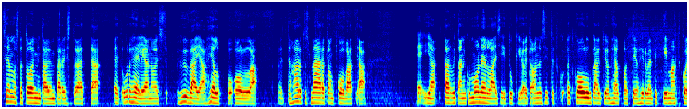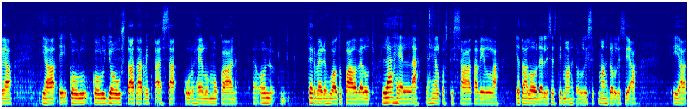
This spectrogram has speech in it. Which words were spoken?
semmoista toimintaympäristöä, että, että urheilijan olisi hyvä ja helppo olla. Että harjoitusmäärät on kovat ja, ja tarvitaan niin monenlaisia tukijoita. On ne sitten, että koulunkäynti on helppo, että ei ole hirveän pitkiä matkoja ja koulu, koulu joustaa tarvittaessa urheilun mukaan. On terveydenhuoltopalvelut lähellä ja helposti saatavilla ja taloudellisesti mahdollis, mahdollisia. Ja,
